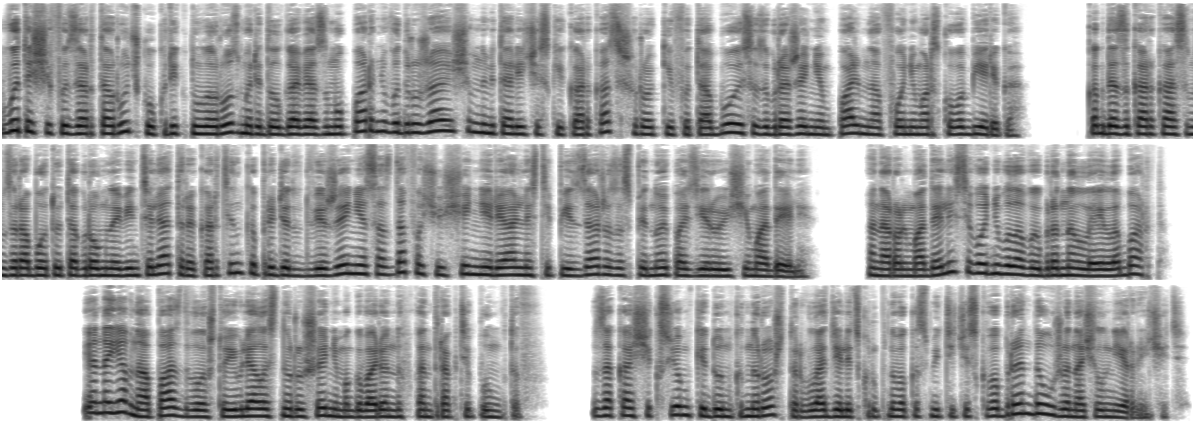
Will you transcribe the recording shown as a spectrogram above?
Вытащив изо рта ручку, крикнула Розмари долговязому парню, выдружающим на металлический каркас широкие фотобои с изображением пальм на фоне морского берега. Когда за каркасом заработают огромные вентиляторы, картинка придет в движение, создав ощущение реальности пейзажа за спиной позирующей модели. А на роль модели сегодня была выбрана Лейла Барт и она явно опаздывала, что являлось нарушением оговоренных в контракте пунктов. Заказчик съемки Дункан Роштер, владелец крупного косметического бренда, уже начал нервничать.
